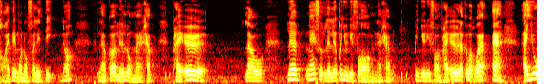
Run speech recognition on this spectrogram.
ขอให้เป็นโมโนไฟเลติกเนาะแล้วก็เลื่อนลงมาครับ prior เราเลือกง่ายสุดเลยเลือกเป็นยูนิฟอร์มนะครับเป็นยูนิฟอร์ม prior แล้วก็บอกว่าอะอายุ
